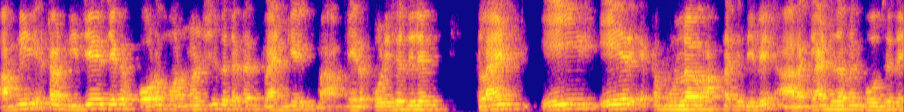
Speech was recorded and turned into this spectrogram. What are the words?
আপনি একটা নিজের যে একটা বড় মন মানসিকতা একটা ক্লায়েন্টকে আপনি এটা পরিচয় দিলেন ক্লায়েন্ট এই এর একটা মূল্য আপনাকে দিবে। আর ক্লায়েন্ট যদি আপনাকে বলছে যে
